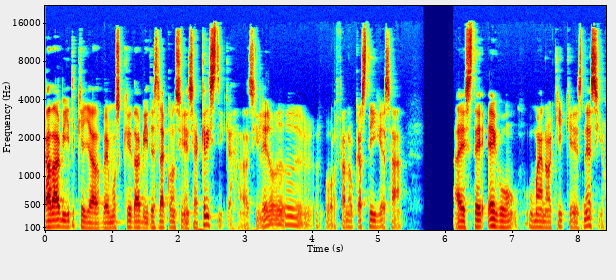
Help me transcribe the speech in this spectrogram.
a David, que ya vemos que David es la conciencia crística. Así le, porfa, no castigues a, este ego humano aquí que es necio.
